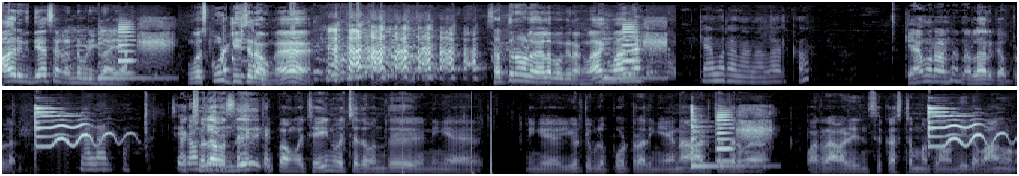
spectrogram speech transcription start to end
ஆறு வித்தியாசம் கண்டுபிடிக்கலாம் ஐயா. உங்க ஸ்கூல் டீச்சர் அவங்க? சத்துணவுல வேலை பார்க்குறாங்களா? இங்க வாங்க. கேமரா நல்லா இருக்கா? கேமரா நல்லா இருக்காப்புல. நல்லா இருக்கா? ஆக்சுவலாக வந்து இப்போ அவங்க செயின் வச்சதை வந்து நீங்க நீங்க யூடியூப்ல போட்டுறாதீங்க. ஏன்னா அடுத்த தடவை வர்ற ஆடியன்ஸ் கஸ்டமர்ஸ்லாம் வந்து இதை வாங்கணும்.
